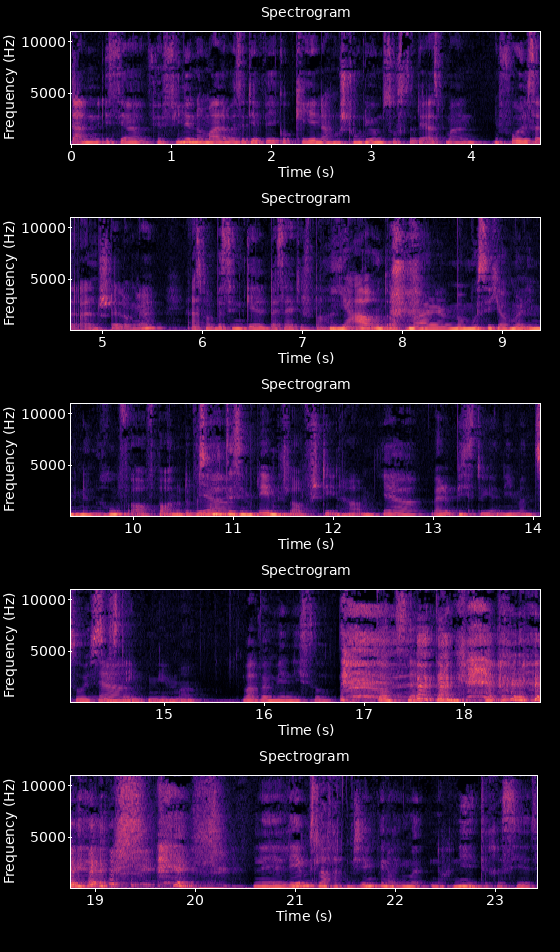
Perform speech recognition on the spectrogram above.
dann ist ja für viele normalerweise der Weg, okay, nach dem Studium suchst du dir erstmal eine Vollzeitanstellung, ne? Erstmal ein bisschen Geld beiseite sparen. Ja, und auch mal, man muss sich auch mal irgendwie einen Ruf aufbauen oder was ja. Gutes im Lebenslauf stehen haben. Ja. Weil da bist du ja niemand, so ist ja. das Denken immer. War bei mir nicht so. Gott sei Dank. nee, Lebenslauf hat mich irgendwie noch immer noch nie interessiert.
